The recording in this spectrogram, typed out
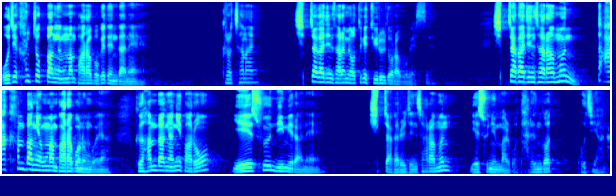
오직 한쪽 방향만 바라보게 된다네. 그렇잖아요. 십자가 진 사람이 어떻게 뒤를 돌아보겠어요? 십자가 진 사람은 딱 한 방향만 바라보는 거야. 그 한 방향이 바로 예수님이라네. 십자가를 진 사람은 예수님 말고 다른 것 보지 않아.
